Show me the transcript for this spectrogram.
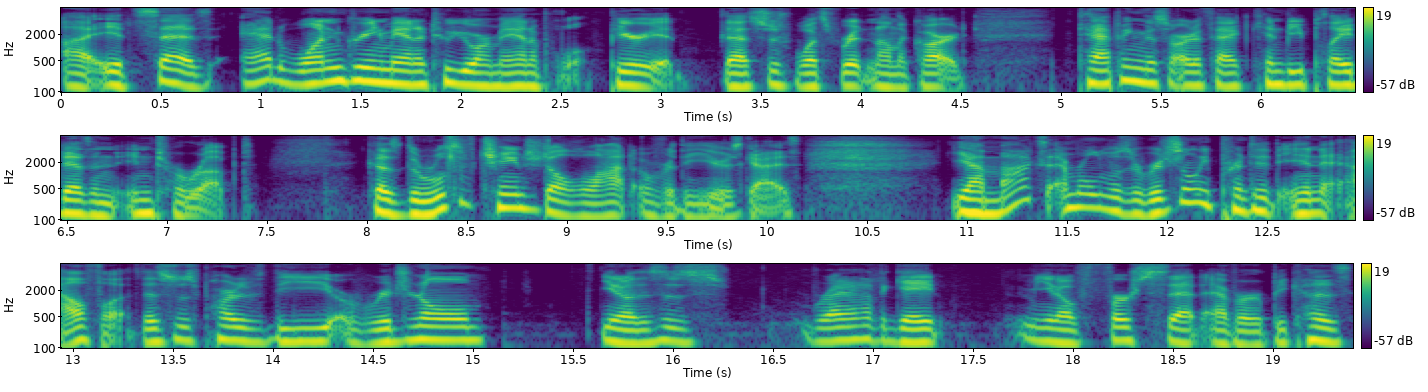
uh, it says add one green mana to your mana pool, period. That's just what's written on the card. Tapping this artifact can be played as an interrupt because the rules have changed a lot over the years, guys. Yeah, Mox Emerald was originally printed in alpha. This was part of the original, you know, this is right out of the gate, you know, first set ever because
